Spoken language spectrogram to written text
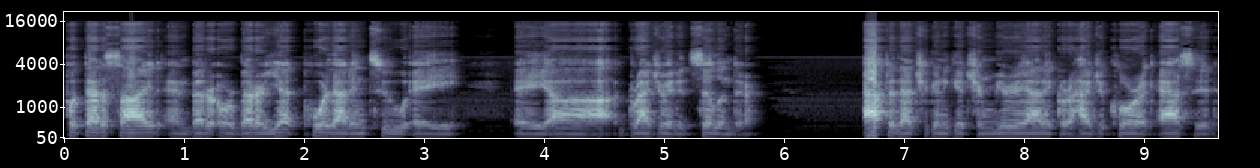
Put that aside and better or better yet pour that into a, a uh, graduated cylinder. After that you're going to get your muriatic or hydrochloric acid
